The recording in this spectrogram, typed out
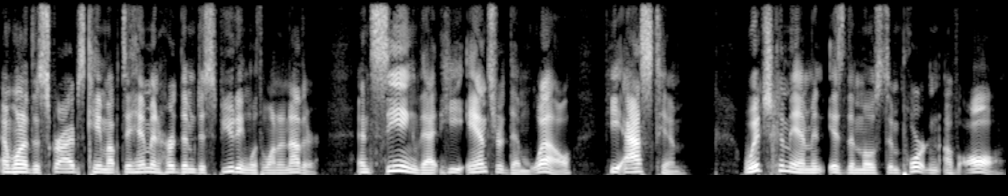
And one of the scribes came up to him and heard them disputing with one another. And seeing that he answered them well, he asked him, Which commandment is the most important of all?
